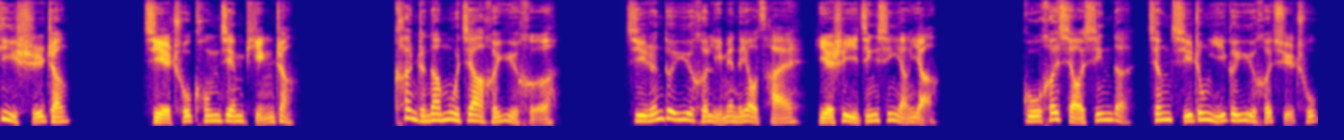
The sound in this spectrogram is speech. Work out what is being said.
第十章，解除空间屏障。看着那木架和玉盒，几人对玉盒里面的药材也是已经心痒痒。古河小心的将其中一个玉盒取出，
